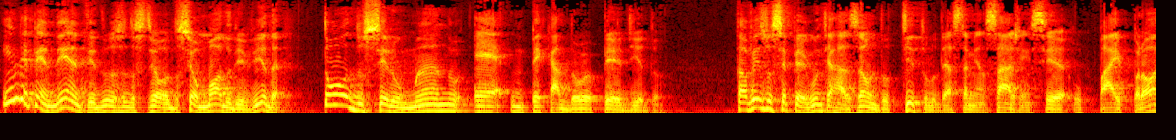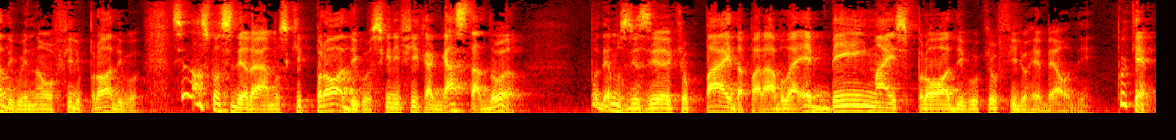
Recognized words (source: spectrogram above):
Independente do, do, seu, do seu modo de vida, Todo ser humano é um pecador perdido. Talvez você pergunte a razão do título desta mensagem ser o pai pródigo e não o filho pródigo. Se nós considerarmos que pródigo significa gastador, podemos dizer que o pai da parábola é bem mais pródigo que o filho rebelde. Por quê?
